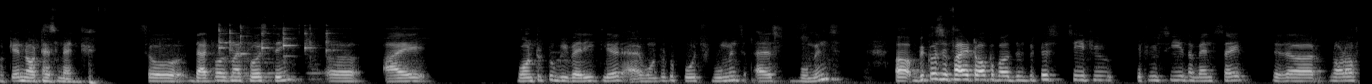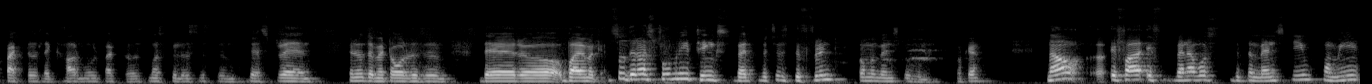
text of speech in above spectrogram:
okay not as men. So that was my first thing. Uh, i wanted to be very clear i wanted to coach women as women. Uh, because if i talk about this because see if you if you see in the men's side there are a lot of factors like hormonal factors muscular systems their strength you know their metabolism their uh, biomechanics. So there are so many things that which is different from a men's to women okay now uh, if i if when i was with the men's team for me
